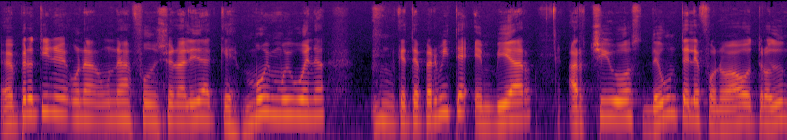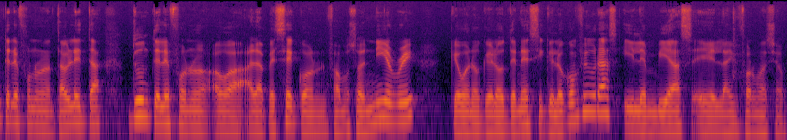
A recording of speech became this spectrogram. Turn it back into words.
eh, pero tiene una, una funcionalidad que es muy muy buena que te permite enviar archivos de un teléfono a otro, de un teléfono a una tableta, de un teléfono a, la PC con el famoso Neary, que bueno, que lo tenés y que lo configuras y le envías eh, la información.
